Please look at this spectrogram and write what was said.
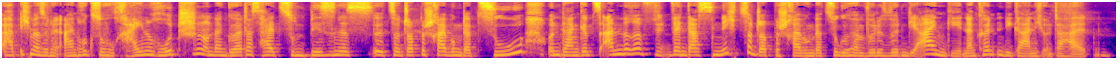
habe ich mal so den Eindruck, so reinrutschen und dann gehört das halt zum Business, äh, zur Jobbeschreibung dazu. Und dann gibt's andere, wenn das nicht zur Jobbeschreibung dazugehören würde, würden die eingehen. Dann könnten die gar nicht unterhalten.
